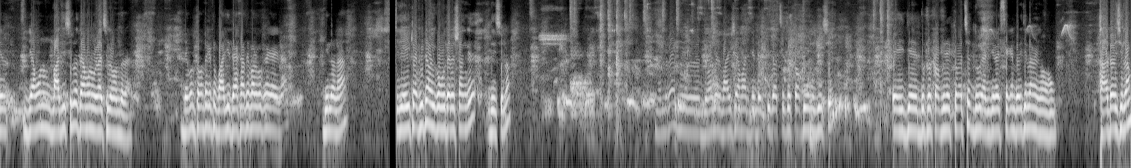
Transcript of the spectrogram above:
এর যেমন বাজি ছিল, তেমন ওরা ছিল, বন্ধুরা। দেখুন, তোমাদেরকে একটু বাজি দেখাতে পারব কিনা জানি না। দিল না। এই টপিটা ওই কবুতরের সঙ্গে দিয়েছিল। বন্ধুরা, যে দু হাজার বাইশে আমার যে দেখতে পাচ্ছে, যে টপি এনে দিয়েছে এই যে দুটো টপি দেখতে পাচ্ছে দু, এক জায়গায় সেকেন্ড হয়েছিলাম এবং থার্ড হয়েছিলাম,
